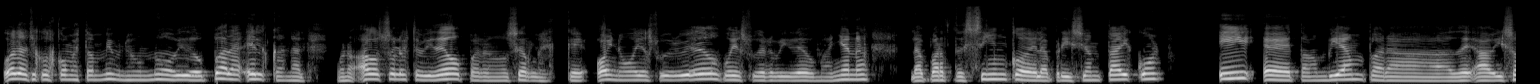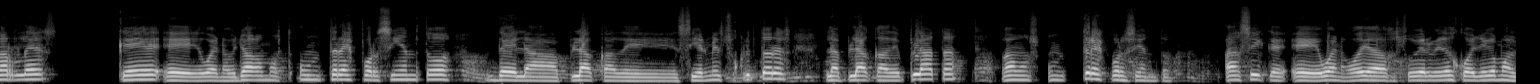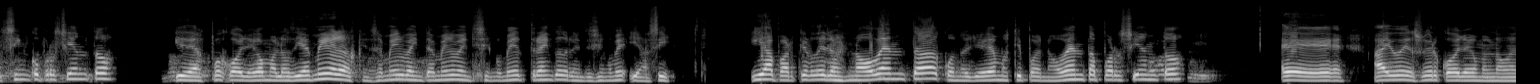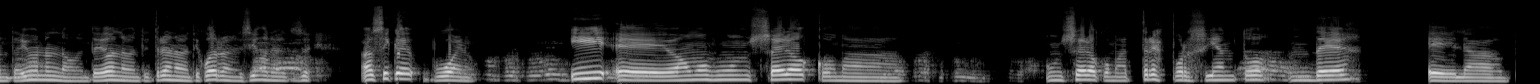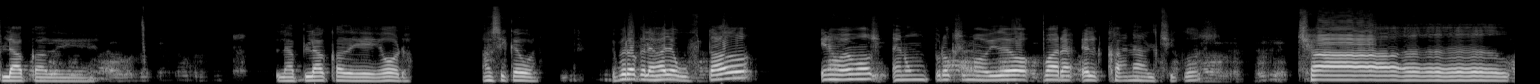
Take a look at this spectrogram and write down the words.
Hola chicos, ¿cómo están? Bienvenidos a un nuevo video para el canal. Bueno, hago solo este video para anunciarles que hoy no voy a subir videos, voy a subir video mañana, la parte 5 de la prisión Tycoon. Y eh, también para avisarles que, eh, bueno, ya vamos un 3% de la placa de 100.000 suscriptores, la placa de plata, vamos un 3%. Así que, eh, bueno, voy a subir videos cuando lleguemos al 5%. Y después cuando lleguemos a los 10.000, a los 15.000, 20.000, 25.000, 30, 35.000 y así. Y a partir de los 90, cuando lleguemos tipo al 90%, eh, ahí voy a subir cuando lleguemos al 91, al 92, al 93, al 94, al 95, al 96. Así que, bueno. Y eh, vamos un 0, un 0,3% de eh, la placa de la placa de oro. Así que bueno, espero que les haya gustado y nos vemos en un próximo video para el canal, chicos. Chao.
